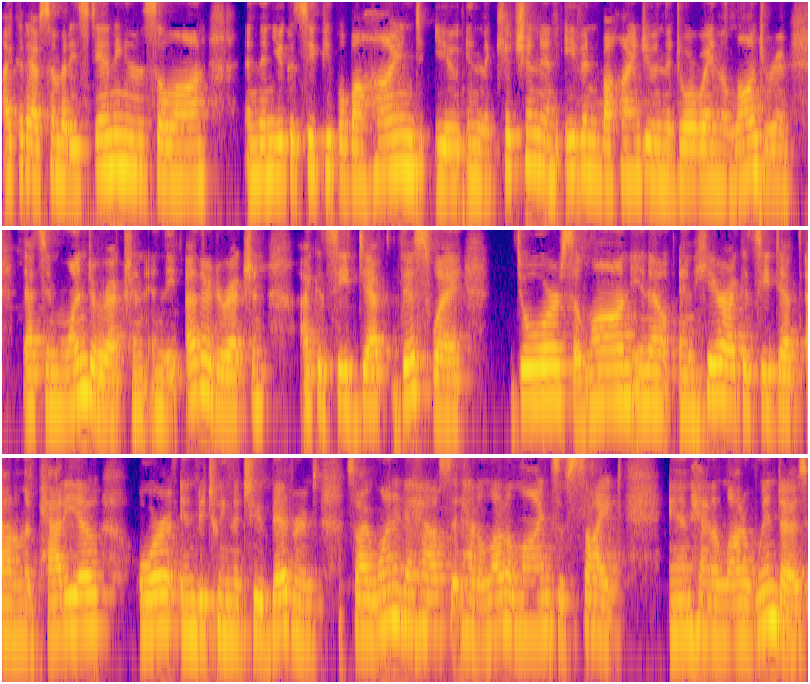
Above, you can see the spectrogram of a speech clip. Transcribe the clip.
I could have somebody standing in the salon, and then you could see people behind you in the kitchen and even behind you in the doorway in the laundry room. That's in one direction. In the other direction, I could see depth this way door, salon, you know, and here I could see depth out on the patio or in between the two bedrooms. So I wanted a house that had a lot of lines of sight and had a lot of windows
